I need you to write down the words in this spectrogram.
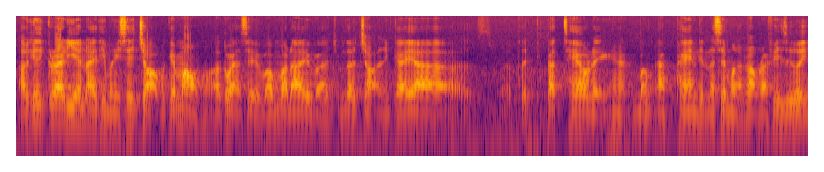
Ở cái gradient này thì mình sẽ chọn một cái màu. Ờ, các bạn sẽ bấm vào đây và chúng ta chọn những cái, uh, cái pastel này. Bấm append thì nó sẽ mở rộng ra phía dưới.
